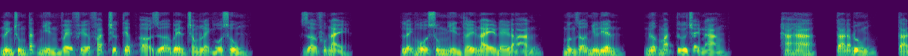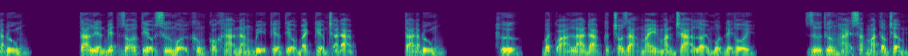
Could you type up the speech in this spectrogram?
ninh trung tắc nhìn về phía phát trực tiếp ở giữa bên trong lệnh hồ sung. Giờ phút này, lệnh hồ sung nhìn thấy này để đáp án, mừng rỡ như điên, nước mắt tứ chảy ngang. Ha ha, ta đáp đúng, ta đáp đúng. Ta liền biết rõ tiểu sư muội không có khả năng bị kia tiểu bạch kiểm trả đạp. Ta đáp đúng. Ừ bất quá là đạp cất chó dạng may mắn trả lời một đề thôi. Dư thương hải sắc mặt tâm trầm,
